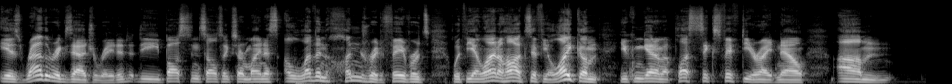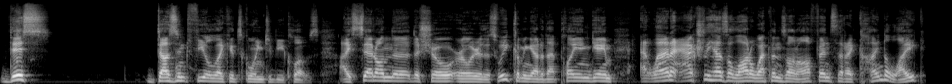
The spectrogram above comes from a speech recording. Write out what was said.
is rather exaggerated. The Boston Celtics are minus 1,100 favorites, with the Atlanta Hawks, if you like them, you can get them at plus 650 right now. Um, this doesn't feel like it's going to be close. I said on the, the show earlier this week, coming out of that playing game, Atlanta actually has a lot of weapons on offense that I kind of like,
